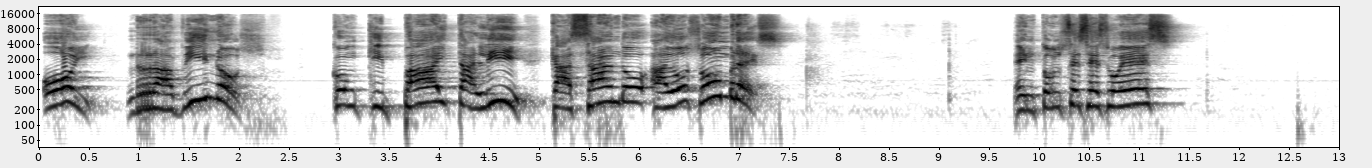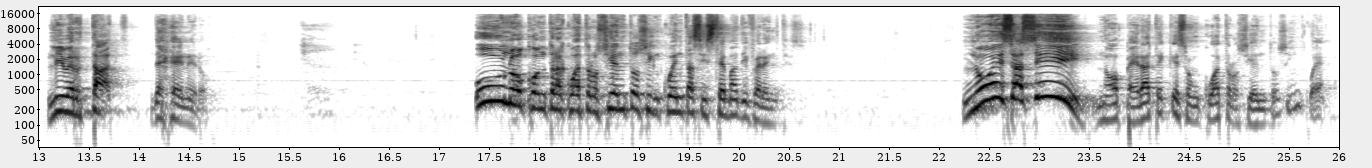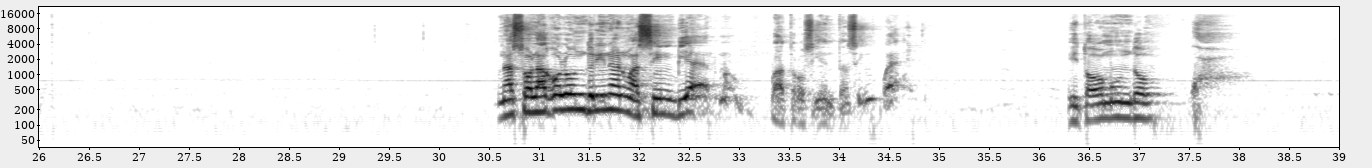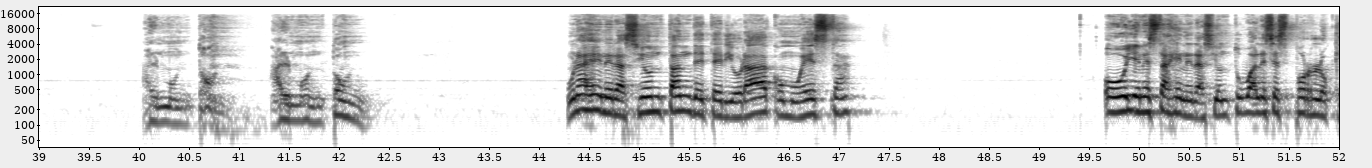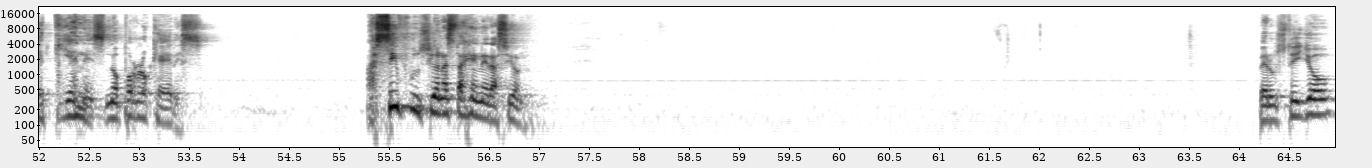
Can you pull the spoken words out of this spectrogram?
hoy rabinos con kipá y talí casando a dos hombres. Entonces eso es libertad de género. Uno contra 450 sistemas diferentes. No es así. No, espérate que son 450. Una sola golondrina no hace invierno. 450. Y todo el mundo, al montón, al montón. Una generación tan deteriorada como esta. Hoy en esta generación tú vales es por lo que tienes, no por lo que eres. Así funciona esta generación. Pero usted y yo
